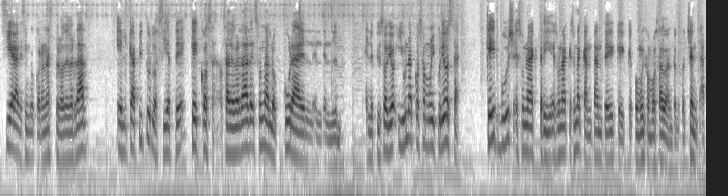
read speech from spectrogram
sí era de cinco coronas, pero de verdad, el capítulo siete, qué cosa. O sea, de verdad es una locura el, el- el- el episodio. Y una cosa muy curiosa, Kate Bush es una actriz, es una, es una cantante que, que fue muy famosa durante los 80.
